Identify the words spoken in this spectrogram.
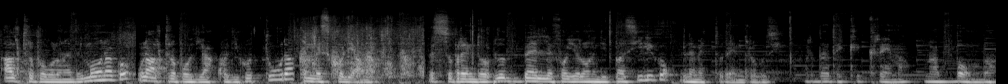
altro provolone del Monaco, un altro po' di acqua di cottura e mescoliamo. Adesso prendo due belle fogliolone di basilico e le metto dentro così. Guardate che crema, una bomba.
